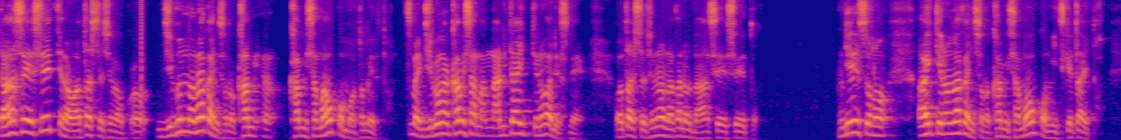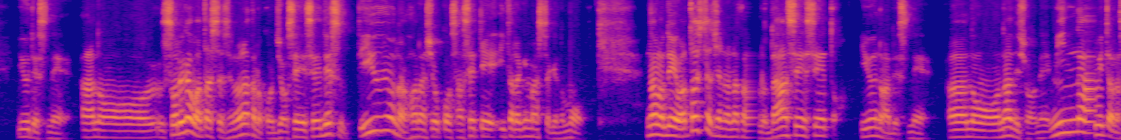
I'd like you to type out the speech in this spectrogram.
男性性っていうのは私たちのこう自分の中にその神神様をこう求めると。つまり自分が神様になりたいっていうのがですね、私たちの中の男性性と。で、その相手の中にその神様をこう見つけたいというですね、あのそれが私たちの中のこう女性性ですっていうようなお話をこうさせていただきましたけども、なので私たちの中の男性性というのはですね、あの何でしょうね、みんな見たら、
